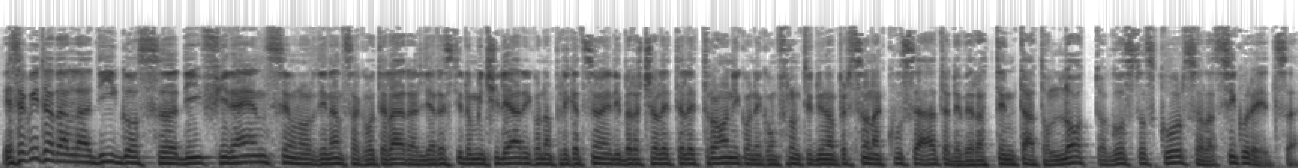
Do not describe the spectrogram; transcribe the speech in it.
Eseguita dalla Digos di Firenze un'ordinanza cautelare agli arresti domiciliari con applicazione di braccialetto elettronico nei confronti di una persona accusata di aver attentato l'8 agosto scorso alla sicurezza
